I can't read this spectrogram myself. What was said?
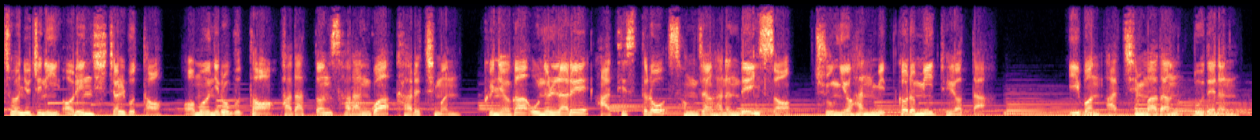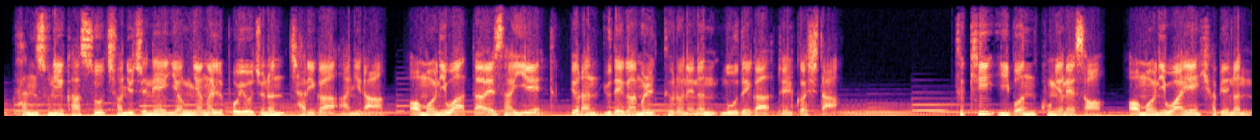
전유진이 어린 시절부터 어머니로부터 받았던 사랑과 가르침은 그녀가 오늘날의 아티스트로 성장하는 데 있어 중요한 밑거름이 되었다. 이번 아침마당 무대는 단순히 가수 전유진의 역량을 보여주는 자리가 아니라 어머니와 딸 사이의 특별한 유대감을 드러내는 무대가 될 것이다. 특히 이번 공연에서 어머니와의 협연은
